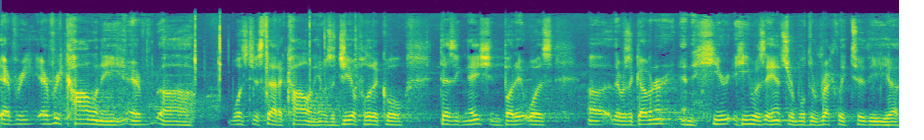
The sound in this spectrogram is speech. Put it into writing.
every, every colony ev- uh, was just that, a colony. It was a geopolitical designation, but it was, uh, there was a governor, and here, he was answerable directly to the, uh,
